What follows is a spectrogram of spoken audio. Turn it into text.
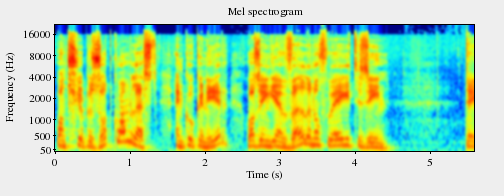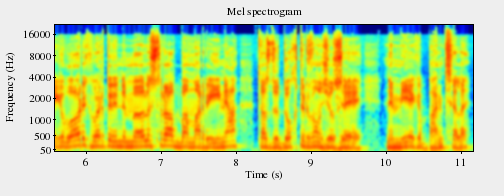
want Schuppezot kwam lest en Koekenheer was in geen velden of wegen te zien. Tegenwoordig wordt er in de Meulenstraat bij Marina, dat is de dochter van José, niet meer gebankcellen,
